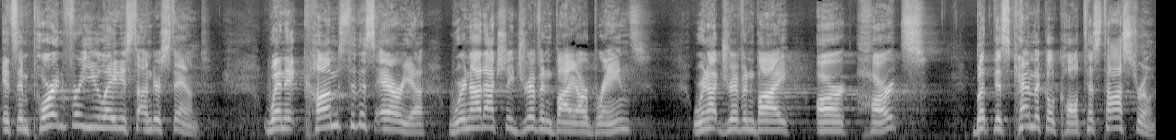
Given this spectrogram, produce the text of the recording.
it's important for you ladies to understand when it comes to this area, we're not actually driven by our brains, we're not driven by our hearts, but this chemical called testosterone.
